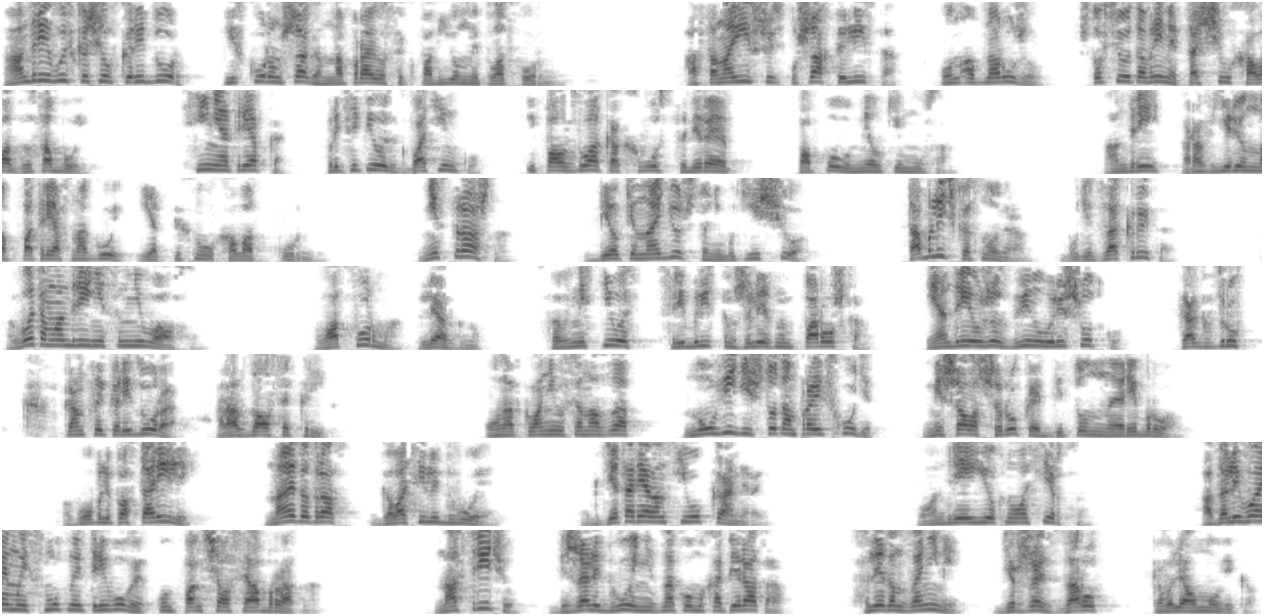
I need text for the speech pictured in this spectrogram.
Андрей выскочил в коридор и скорым шагом направился к подъемной платформе. Остановившись у шахты лифта, он обнаружил, что все это время тащил халат за собой. Синяя тряпка прицепилась к ботинку и ползла, как хвост, собирая по полу мелкий мусор. Андрей разъяренно потряс ногой и отпихнул халат к курне. «Не страшно. Белкин найдет что-нибудь еще. Табличка с номером будет закрыта». В этом Андрей не сомневался. Платформа, лязгнув, совместилась с ребристым железным порожком, и Андрей уже сдвинул решетку, как вдруг в конце коридора раздался крик. Он отклонился назад, но увидеть, что там происходит, мешало широкое бетонное ребро. Вопли повторились. На этот раз голосили двое. Где-то рядом с его камерой. У Андрея ёкнуло сердце. Одолеваемый смутной тревогой, он помчался обратно. Навстречу бежали двое незнакомых операторов. Следом за ними, держась за рот, ковылял Новиков.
